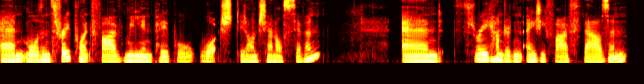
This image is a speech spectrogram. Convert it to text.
And more than 3.5 million people watched it on Channel 7 and 385,000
